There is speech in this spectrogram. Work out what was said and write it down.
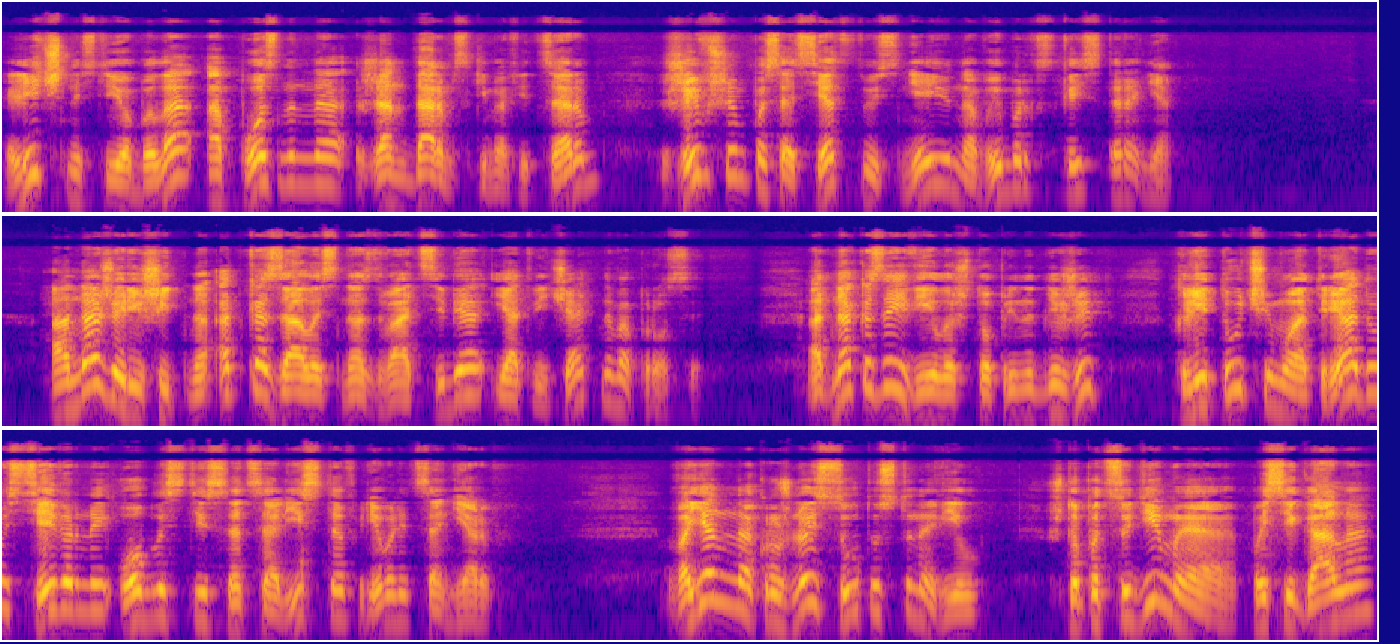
Личность ее была опознана жандармским офицером, жившим по соседству с нею на Выборгской стороне. Она же решительно отказалась назвать себя и отвечать на вопросы. Однако заявила, что принадлежит к летучему отряду Северной области социалистов-революционеров. Военно-окружной суд установил, что подсудимая посягала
